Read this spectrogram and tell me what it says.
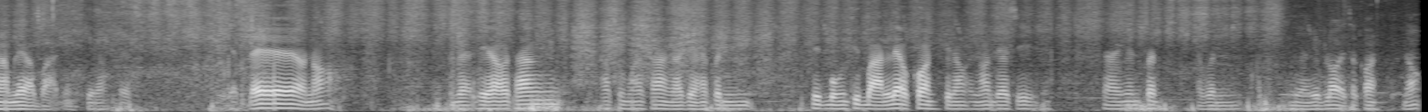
งามแล้วบาทนี่พี่น้องเลยเสร็จแล้วเนาะและเดี๋ยวทางอาสุมาสร้างก็จะให้เป็นติดบงที่บานแล้วก่อนพี่น้องเนาะเดี๋ยวสิจ่ายเงินเพิ่นให้เพิ่นเมียเรียบร้อยซะก่อนเนาะ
